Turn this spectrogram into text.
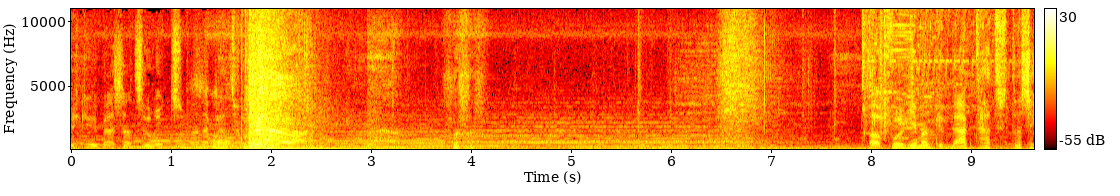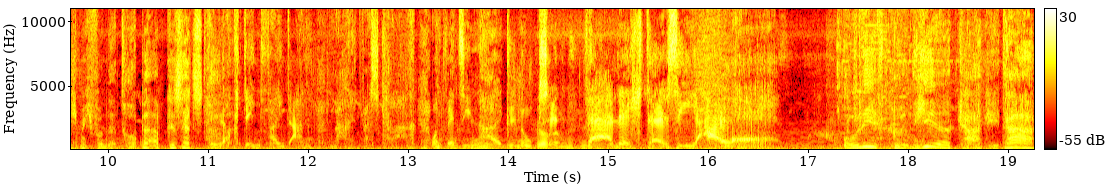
Ich gehe besser zurück zu meiner Patrouille. Obwohl jemand gemerkt hat, dass ich mich von der Truppe abgesetzt habe. Lock den Feind an, mach etwas Krach. Und wenn sie nahe genug sind, vernichte sie alle. Olivgrün hier, Kaki da.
